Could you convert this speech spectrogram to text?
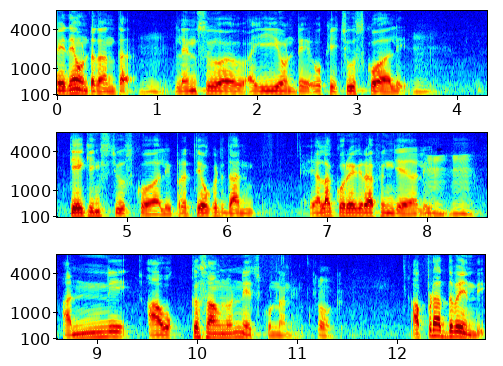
మీదే ఉంటుంది అంతా. లెన్స్ అవి ఉంటాయి. ఓకే చూసుకోవాలి. టేకింగ్స్ చూసుకోవాలి. ప్రతి ఒక్కటి దాని ఎలా కొరియోగ్రాఫింగ్ చేయాలి? అన్నీ ఆ ఒక్క సాంగ్లోనే నేర్చుకున్నాను నేను. ఓకే. అప్పుడు అర్థమైంది.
